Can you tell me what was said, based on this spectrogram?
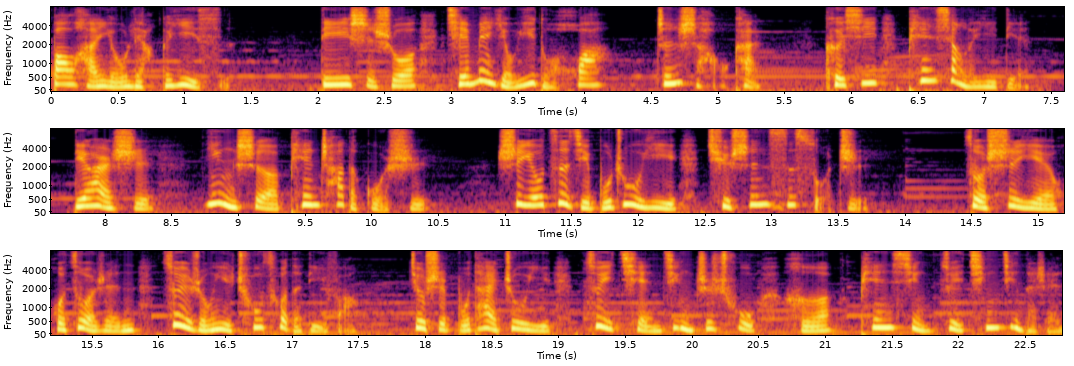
包含有两个意思：第一是说前面有一朵花，真是好看，可惜偏向了一点。第二是映射偏差的过失，是由自己不注意去深思所致。做事业或做人最容易出错的地方，就是不太注意最浅近之处和偏性最亲近的人。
